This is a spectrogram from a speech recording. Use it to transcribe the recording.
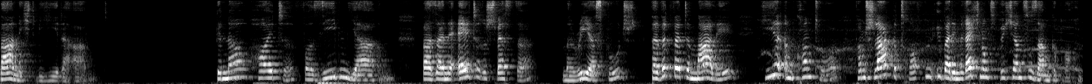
war nicht wie jeder Abend. Genau heute, vor sieben Jahren, war seine ältere Schwester, Maria Scrooge, verwitwete Marley, hier im Kontor vom Schlag getroffen über den Rechnungsbüchern zusammengebrochen.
